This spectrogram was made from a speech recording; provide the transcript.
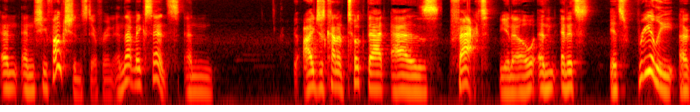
And and she functions different, and that makes sense. And I just kind of took that as fact, you know, and and it's it's really a,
